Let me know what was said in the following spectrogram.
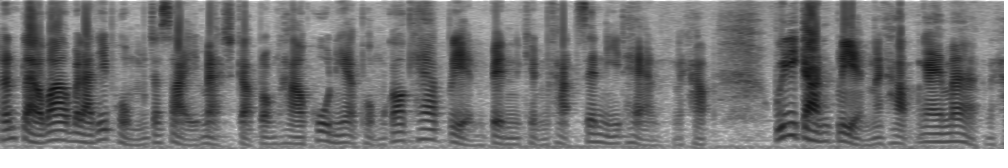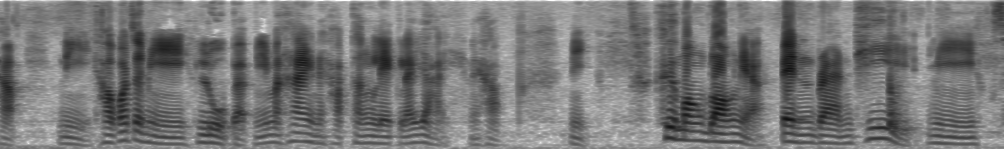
นั่นแปลว่าเวลาที่ผมจะใส่แมชกับรองเท้าคู่นี้ผมก็แค่เปลี่ยนเป็นเข็มขัดเส้นนี้แทนนะครับวิธีการเปลี่ยนนะครับง่ายมากนะครับนี่เขาก็จะมีลูปแบบนี้มาให้นะครับทั้งเล็กและใหญ่นะครับนี่คือมองบลองเนี่ยเป็นแบรนด์ที่มีไซ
